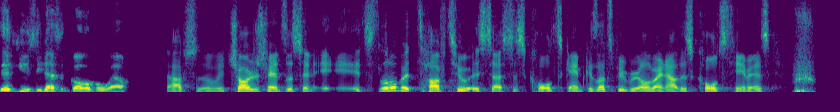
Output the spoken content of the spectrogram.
It usually doesn't go over well. Absolutely. Chargers fans, listen, it, it's a little bit tough to assess this Colts game because let's be real right now. This Colts team is. Whew,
